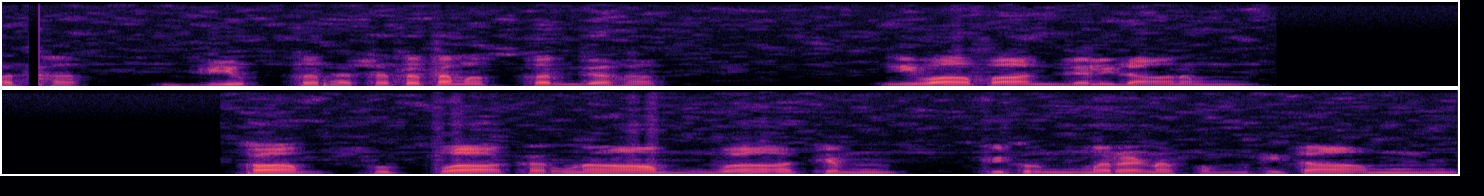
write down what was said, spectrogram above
अथ द्व्युत्तरशततमः सर्गः। निवापाञ्जलिदानम्। ताम् श्रुत्वा करुणाम् वाच्यम् पितुर्मरणसंहिताम्।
